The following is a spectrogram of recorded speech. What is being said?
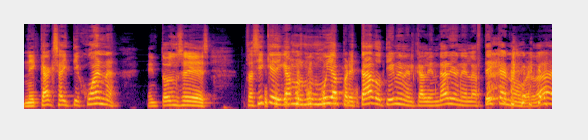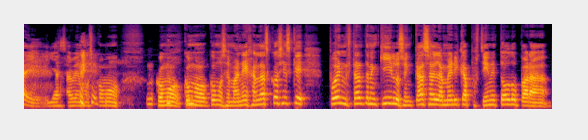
Necaxa y Tijuana. Entonces, pues así que digamos muy, muy apretado tienen el calendario en el Azteca, ¿no? ¿Verdad? Eh, ya sabemos cómo, cómo, cómo, cómo se manejan las cosas. Y es que pueden estar tranquilos en casa el América, pues tiene todo para,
